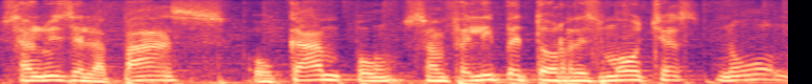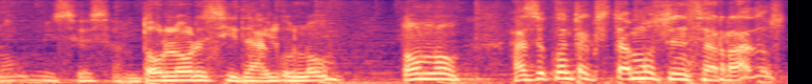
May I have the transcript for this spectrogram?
San Luis de la Paz, Ocampo, San Felipe Torres Mochas. No, no, mi César. Dolores Hidalgo, no. No, no, hace cuenta que estamos encerrados.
